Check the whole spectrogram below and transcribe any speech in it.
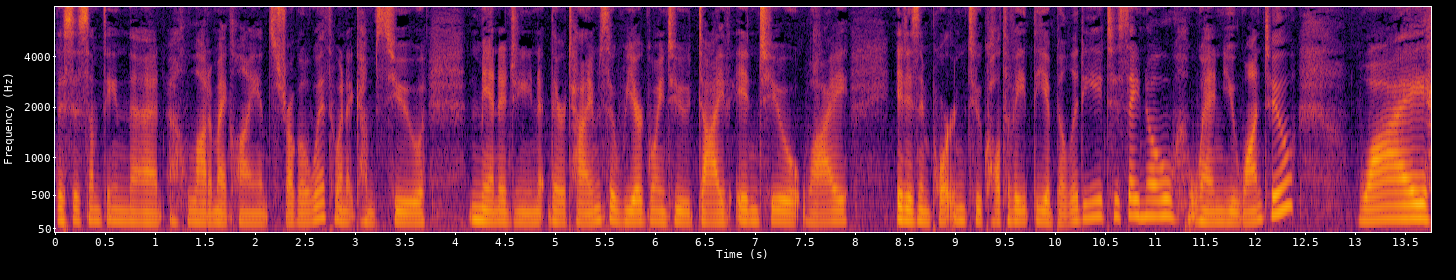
This is something that a lot of my clients struggle with when it comes to managing their time. So, we are going to dive into why it is important to cultivate the ability to say no when you want to, why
